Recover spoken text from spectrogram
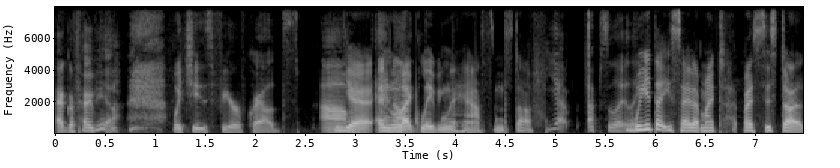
agoraphobia, which is fear of crowds. Um, yeah, and, I- like leaving the house and stuff. yep, absolutely. Weird that you say that. My t- my sister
